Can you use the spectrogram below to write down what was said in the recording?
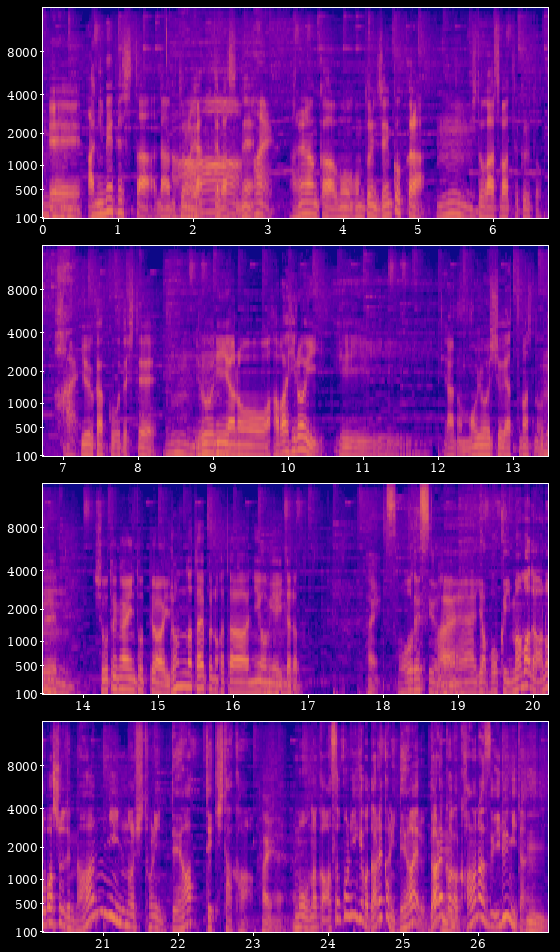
うん。えーアニメフェスタなんてのをやってますね。あーはい。あれなんかはもう本当に全国からうん。人が集まってくるとはい。いう格好でしてうん。非常にあの幅広いえーあの催しをやってますので、うん。商店街にとってはいろんなタイプの方にお見えいただく、はい、そうですよね、、はい。や僕今まであの場所で何人の人に出会ってきたか、はいはいはい。もうなんかあそこに行けば誰かに出会える。誰かが必ずいるみたいな、うん。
